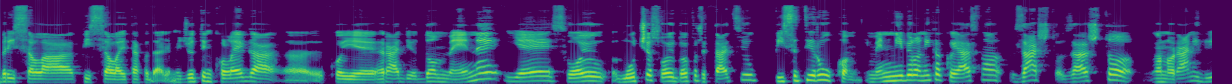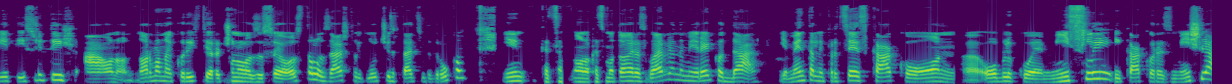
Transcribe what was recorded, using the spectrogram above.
brisala, pisala i tako dalje. Međutim, kolega koji je radio do mene je svoju, odlučio svoju doktorstaciju pisati rukom. I meni nije bilo nikako jasno zašto. Zašto ono rani 2000-ih, a ono normalno je koristio računalo za sve ostalo, zašto je odlučio staciju pod rukom i kad, sam, ono, kad smo o tome razgovarali, onda mi je rekao da je mentalni proces kako on uh, oblikuje misli i kako razmišlja,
